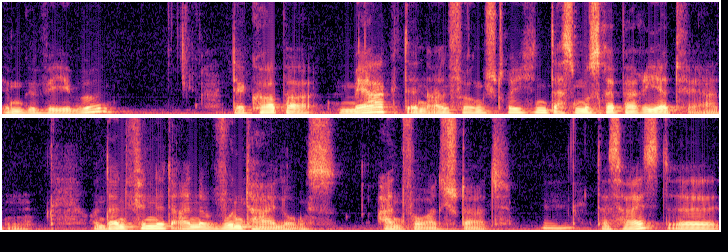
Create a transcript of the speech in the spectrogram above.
im Gewebe. Der Körper merkt in Anführungsstrichen, das muss repariert werden. Und dann findet eine Wundheilungsantwort statt. Mhm. Das heißt, äh,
